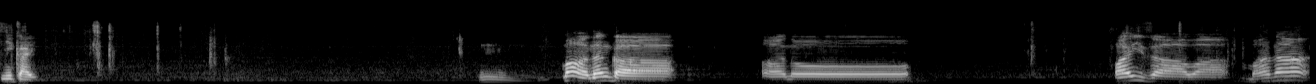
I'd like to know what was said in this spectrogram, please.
2回。うん。まあなんか、あのファイザーはまだ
